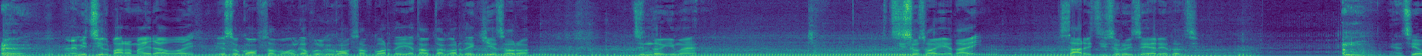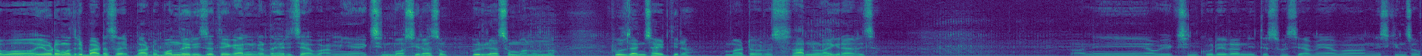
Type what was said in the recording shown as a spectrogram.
हामी चिलपारामा आइरह है यसो गफसप हल्का फुल्का गफसप गर्दै यताउता गर्दै के छ र जिन्दगीमा? चिसो छ है यता है। साह्रै चिसो रहेछ यार यता चाहिँ। यहाँ चाहिँ अब एउटा मात्रै बाटो छ है। बाटो बन्दै रहेछ। त्यही कारणले गर्दाखेरि चाहिँ अब हामी यहाँ एकछिन बसिरहेछौँ कुरिरहेछौँ भनौँ न। पुल जाने साइडतिर माटोहरू सार्न लागिरहेको रहेछ। अनि अब एकछिन कुरेर अनि त्यसपछि हामी अब निस्किन्छौँ।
